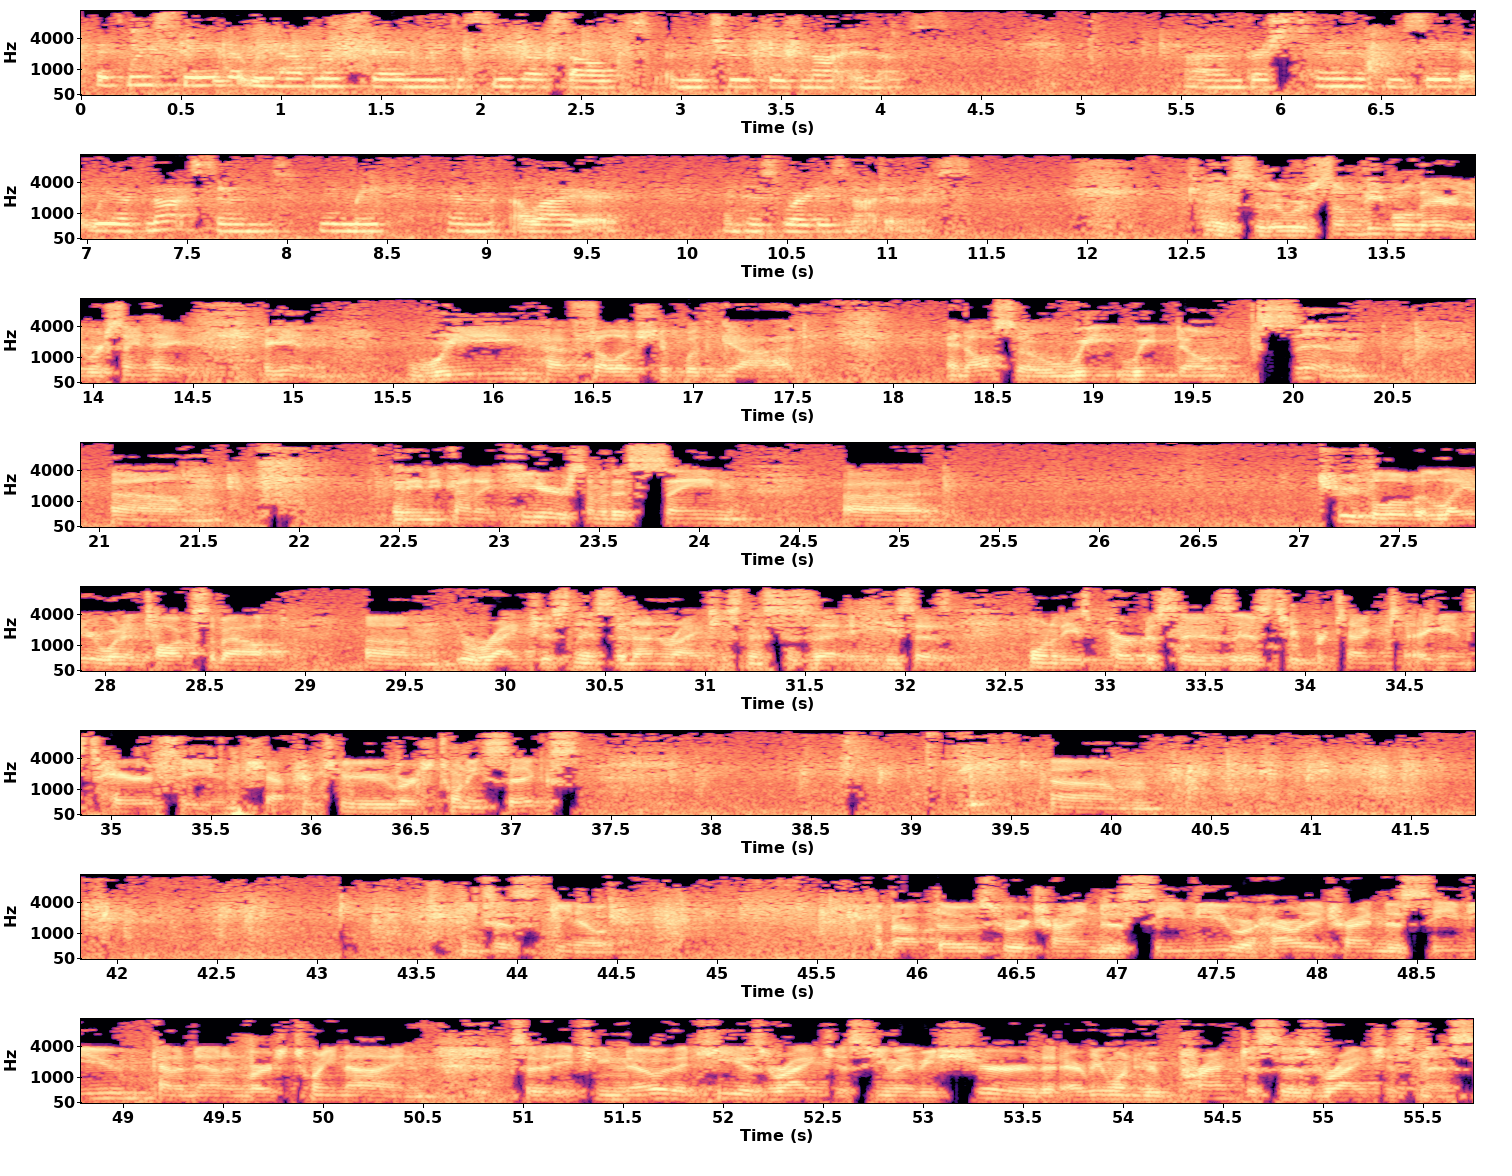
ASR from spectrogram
if we say that we have no sin, we deceive ourselves, and the truth is not in us. Um, verse 10 If we say that we have not sinned, we make him a liar, and his word is not in us. Okay, so there were some people there that were saying, hey, again, we have fellowship with God, and also we, we don't sin. Um, and then you kind of hear some of the same uh, truth a little bit later when it talks about um, righteousness and unrighteousness. Is that he says one of these purposes is to protect against heresy in chapter 2, verse 26. Um, he says, you know, about those who are trying to deceive you, or how are they trying to deceive you? Kind of down in verse 29. So that if you know that he is righteous, you may be sure that everyone who practices righteousness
